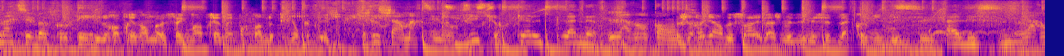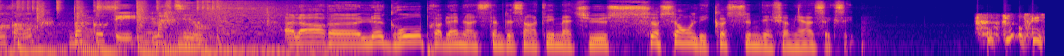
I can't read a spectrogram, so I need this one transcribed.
Mathieu Bocoté. Il représente un segment très important de l'opinion publique. Richard Martineau. Tu vis sur quelle planète? La rencontre. Je regarde ça et là, je me dis, mais c'est de la comédie. C'est hallucinant. La rencontre. Bocoté. Martineau. Alors, euh, le gros problème dans le système de santé, Mathieu, ce sont les costumes d'infirmières sexy. oui,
